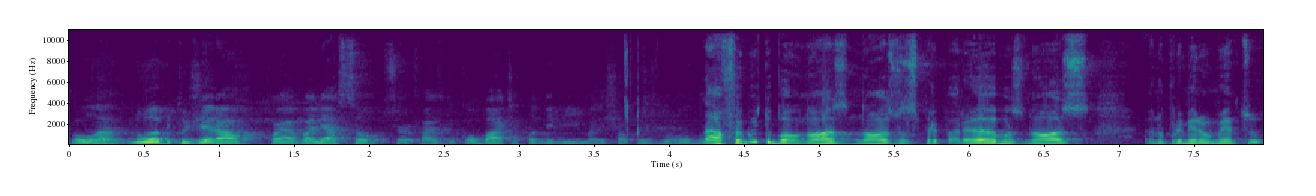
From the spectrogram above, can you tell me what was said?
Vamos lá. No âmbito geral, qual é a avaliação que o senhor faz do combate à pandemia em Marechal Cândido Rondon? Não, foi muito bom. Nós, nós nos preparamos, nós, no primeiro momento,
